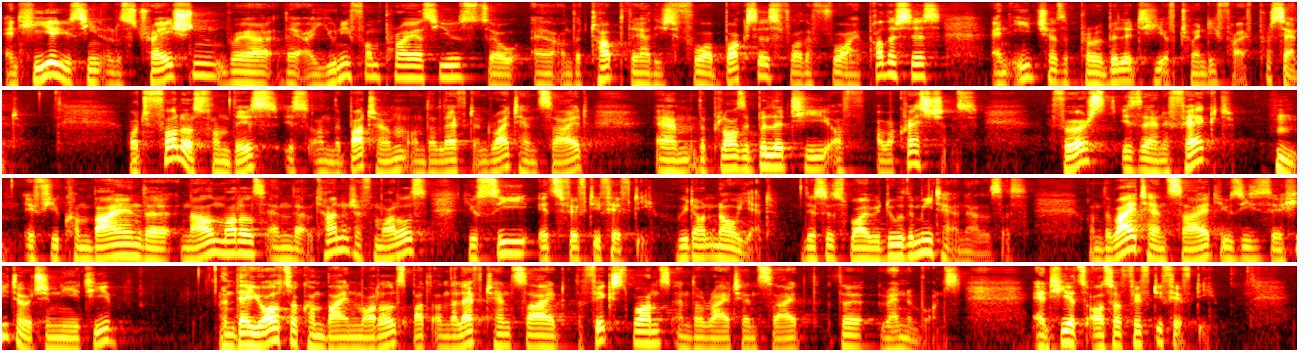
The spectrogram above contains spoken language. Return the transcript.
And here you see an illustration where there are uniform priors used. So uh, on the top, there are these four boxes for the four hypotheses, and each has a probability of 25%. What follows from this is on the bottom, on the left and right hand side, um, the plausibility of our questions. First, is there an effect? Hmm, if you combine the null models and the alternative models, you see it's 50-50. We don't know yet. This is why we do the meta-analysis. On the right-hand side, you see the heterogeneity, and there you also combine models, but on the left-hand side, the fixed ones, and the right-hand side, the random ones. And here it's also 50-50.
